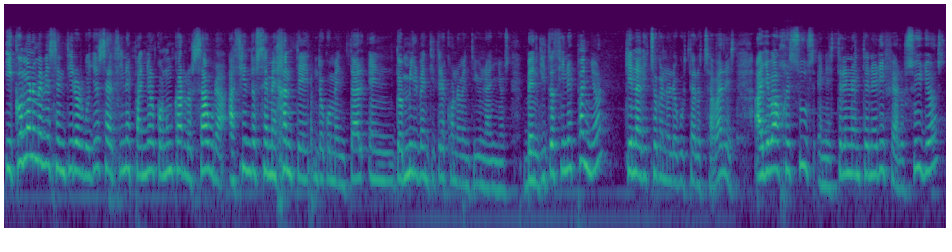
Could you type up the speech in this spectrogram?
¿Y cómo no me voy a sentir orgullosa del cine español con un Carlos Saura haciendo semejante documental en 2023 con 91 años? Bendito cine español. ¿Quién ha dicho que no le gusta a los chavales? Ha llevado Jesús en estreno en Tenerife a los suyos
